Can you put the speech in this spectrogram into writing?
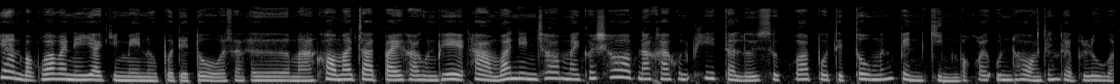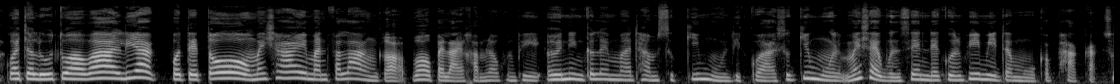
พี่อันบอกว่าวันนี้อยากกินเมนูโปเตโต้วสันเออมาขอมาจัดไปค่ะคุณพี่ ถามว่านินชอบไหมก็ชอบนะคะ คุณพี่แต่รู้สึกว่าโปเตโต้มันเป็นกลิ่นบอกค่อยอุ่นท้องจังแต่บลูอะกว่าจะรู้ตัวว่าเรียกโปเตโต้ไม่ใช่มันฝรั่งก็ว่าไปหลายคำแล้วคุณพี่เออนินก็เลยมาทำซุกี้หมูดีกว่าซุกี้หมูไม่ใส่วุ้นเส้นเด้คุณพี่มีแต่หมูกับผักอะซุ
